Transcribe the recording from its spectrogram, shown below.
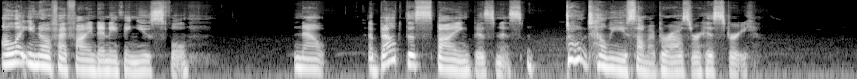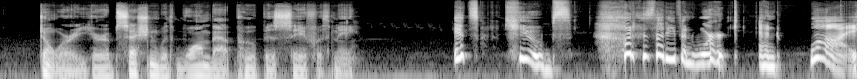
I'll let you know if I find anything useful. Now, about this spying business, don't tell me you saw my browser history. Don't worry, your obsession with wombat poop is safe with me. It's cubes. How does that even work? And why?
